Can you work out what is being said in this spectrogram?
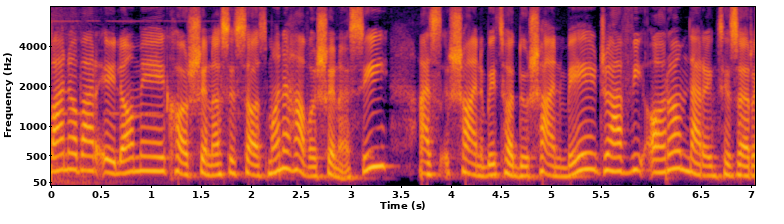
بنابر اعلام کارشناس سازمان هواشناسی از شنبه تا دوشنبه جوی آرام در انتظار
